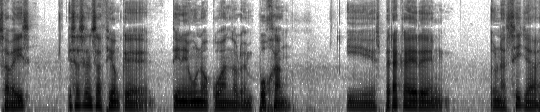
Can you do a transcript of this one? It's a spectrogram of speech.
¿Sabéis? Esa sensación que tiene uno cuando lo empujan y espera caer en una silla,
